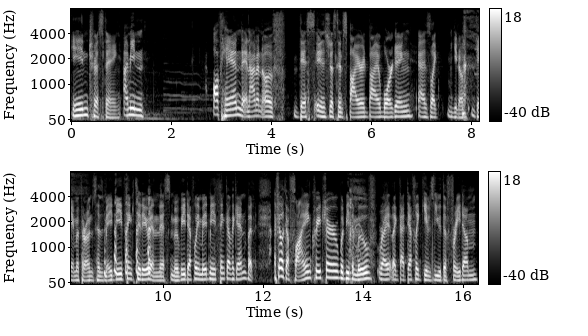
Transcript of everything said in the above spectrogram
Interesting. I mean, offhand, and I don't know if this is just inspired by warging, as like you know, Game of Thrones has made me think to do, and this movie definitely made me think of again. But I feel like a flying creature would be the move, right? Like that definitely gives you the freedom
